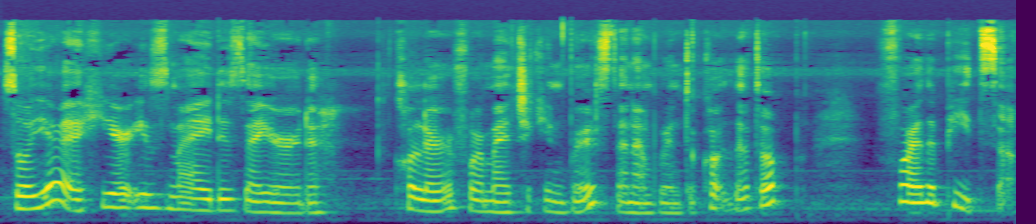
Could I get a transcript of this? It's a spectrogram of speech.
So yeah here is my desired color for my chicken breast and I'm going to cut that up for the pizza.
